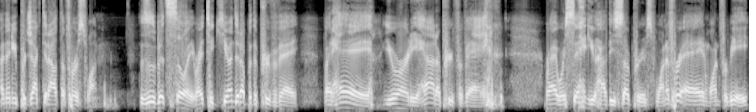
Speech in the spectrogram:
and then you projected out the first one. This is a bit silly, right? You ended up with a proof of A, but hey, you already had a proof of A, right? We're saying you have these subproofs, one for A and one for B.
